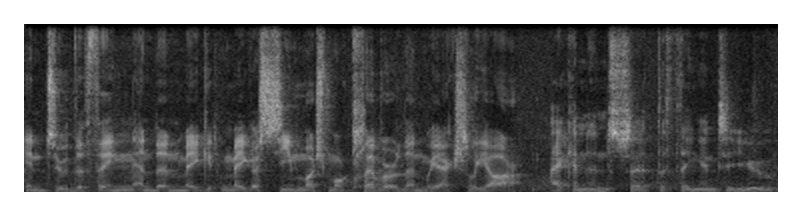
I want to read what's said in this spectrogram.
into the thing and then make it make us seem much more clever than we actually are. I can insert the thing into you.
